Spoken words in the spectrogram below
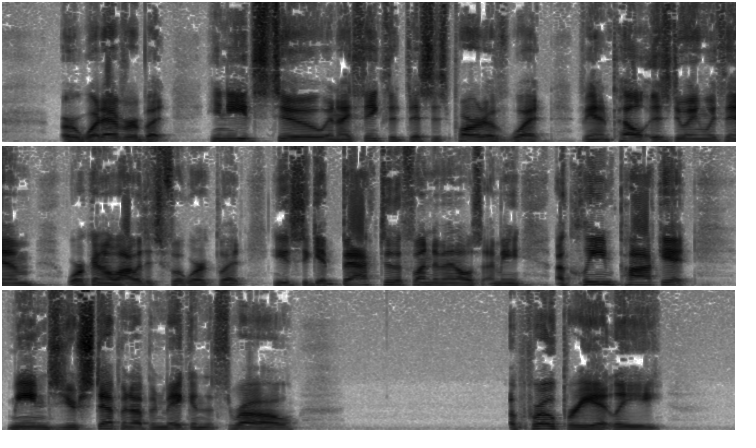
or whatever, but he needs to, and I think that this is part of what Van Pelt is doing with him, working a lot with his footwork, but he needs to get back to the fundamentals. I mean, a clean pocket means you're stepping up and making the throw appropriately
